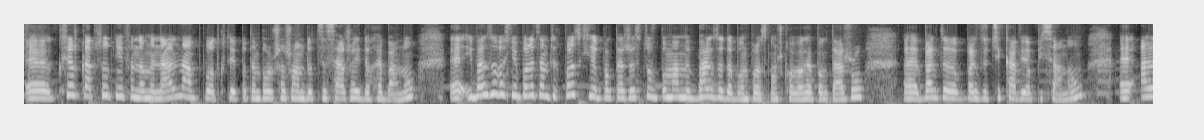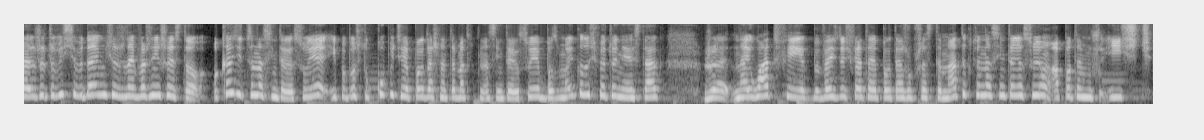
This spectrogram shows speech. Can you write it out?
E, książka absolutnie fenomenalna, pod której potem przeszłam do Cesarza i do Hebanu. E, I bardzo właśnie polecam tych polskich reportażystów, bo mamy bardzo dobrą polską szkołę reportażu, e, bardzo, bardzo ciekawie opisaną. E, ale rzeczywiście wydaje mi się, że najważniejsze jest to okazji, co nas interesuje i po prostu kupić reportaż na temat, który nas interesuje, bo z mojego doświadczenia jest tak, że najłatwiej jakby wejść do świata reportażu przez tematy, które nas interesują, a potem już iść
